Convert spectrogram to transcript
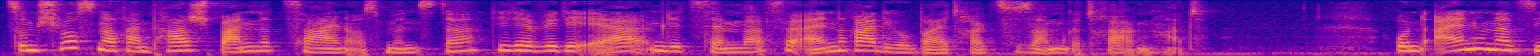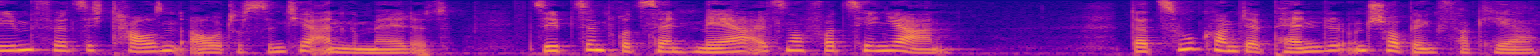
Zum Schluss noch ein paar spannende Zahlen aus Münster, die der WDR im Dezember für einen Radiobeitrag zusammengetragen hat. Rund 147.000 Autos sind hier angemeldet, 17 Prozent mehr als noch vor zehn Jahren. Dazu kommt der Pendel- und Shoppingverkehr.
